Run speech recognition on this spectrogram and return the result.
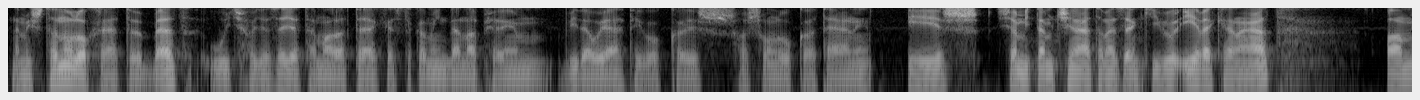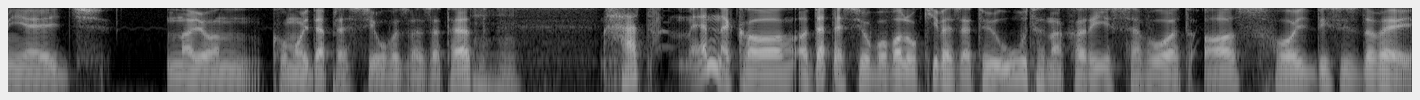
nem is tanulok rá többet, úgyhogy az egyetem alatt elkezdtek a mindennapjaim videójátékokkal és hasonlókkal telni. És semmit nem csináltam ezen kívül éveken át, ami egy nagyon komoly depresszióhoz vezetett. Uh-huh. Hát ennek a, a depresszióból való kivezető útnak a része volt az, hogy this is the way.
